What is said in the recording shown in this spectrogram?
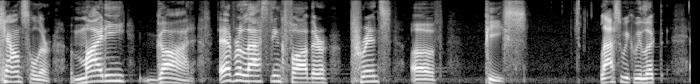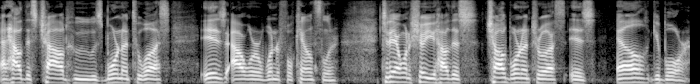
Counselor, Mighty God, everlasting Father, Prince of Peace. Last week we looked at how this child who was born unto us is our wonderful counselor. Today I want to show you how this child born unto us is El Gibor.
